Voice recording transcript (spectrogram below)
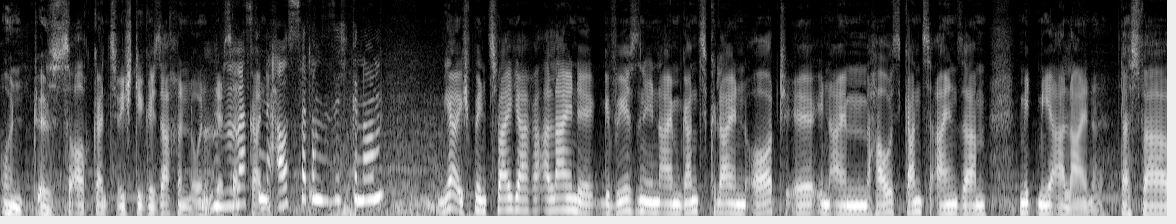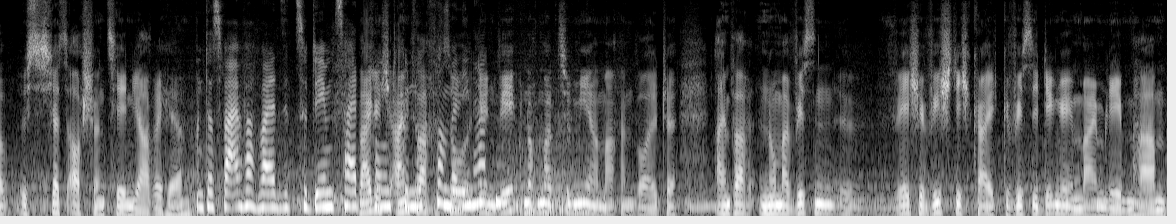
Und das ist auch ganz wichtige Sachen. Und deshalb Was für kann ich, eine Auszeit haben Sie sich genommen? Ja, ich bin zwei Jahre alleine gewesen in einem ganz kleinen Ort, äh, in einem Haus, ganz einsam mit mir alleine. Das war, ist jetzt auch schon zehn Jahre her. Und das war einfach, weil Sie zu dem Zeitpunkt Weil ich einfach so Berlin den Weg nochmal zu mir machen wollte. Einfach nur mal wissen, äh, welche Wichtigkeit gewisse Dinge in meinem Leben haben.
